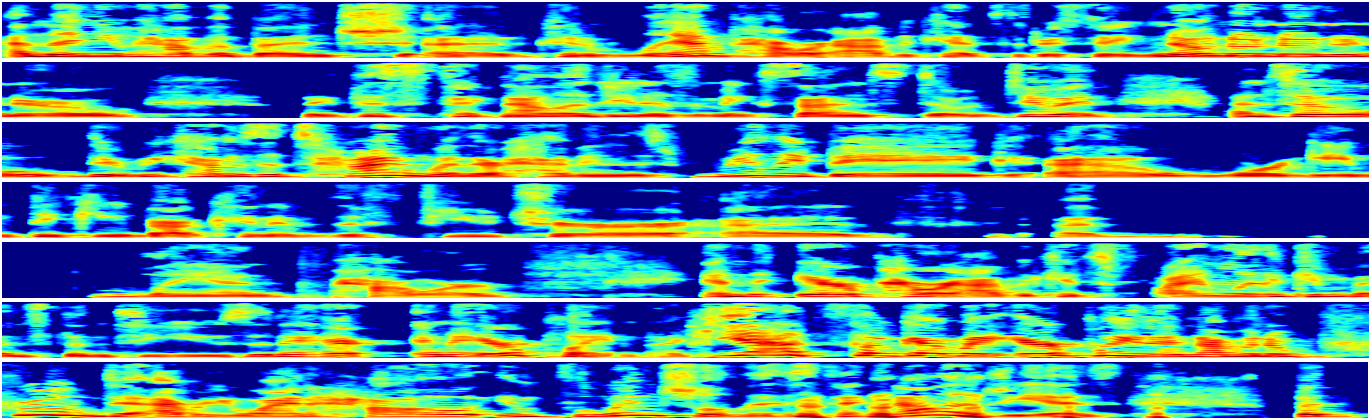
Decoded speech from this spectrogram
And then you have a bunch of kind of land power advocates that are saying no no no no no. Like this technology doesn't make sense. Don't do it. And so there becomes a time when they're having this really big uh, war game thinking about kind of the future of, of land power and the air power advocates finally convinced them to use an air an airplane like yes i've got my airplane and i'm going to prove to everyone how influential this technology is but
